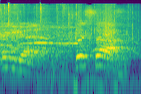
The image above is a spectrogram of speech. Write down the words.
Thank you guys. Good stuff.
